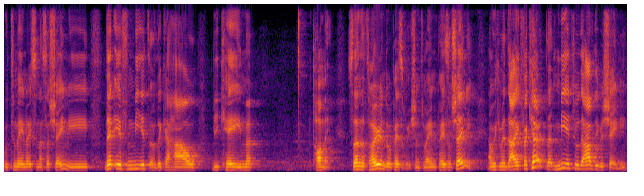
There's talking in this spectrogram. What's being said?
utmein oisin as hasheni that if miyat of the kahal became tame, so then the tohirim do a pesach rishon tmein pesach sheni. And we can medayik fakir that miyat to the avdi b'sheni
